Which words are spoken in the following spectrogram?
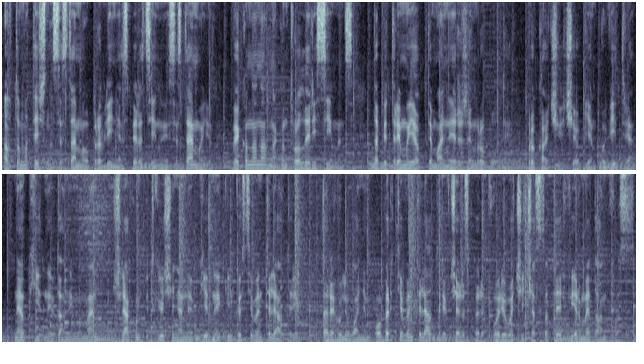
Автоматична система управління аспіраційною системою виконана на контролері Siemens та підтримує оптимальний режим роботи, прокачуючи об'єм повітря, необхідний в даний момент шляхом підключення необхідної кількості вентиляторів та регулюванням обертів вентиляторів через перетворювачі частоти фірми Danfoss.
